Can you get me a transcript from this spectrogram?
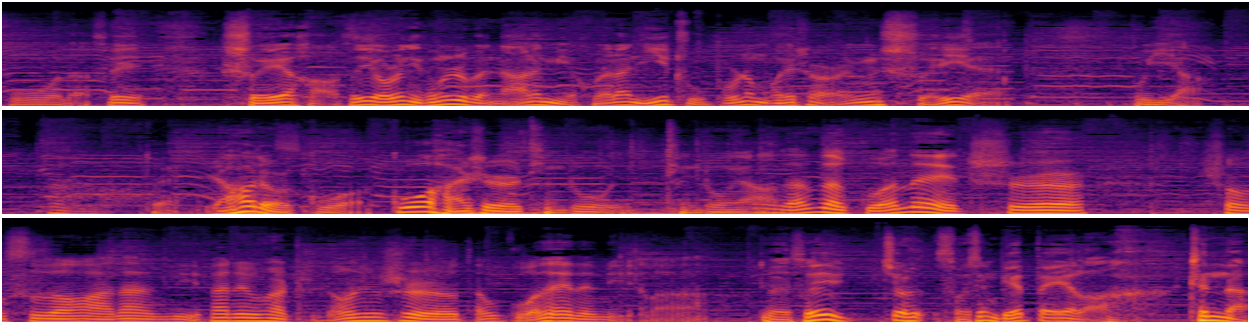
服务的，所以水也好。所以有时候你从日本拿了米回来，你一煮不是那么回事儿，因为水也不一样。啊，对，然后就是锅，锅还是挺重挺重要的。咱们在国内吃寿司的话，那米饭这块儿只能是咱们国内的米了。对，所以就索性别背了，真的，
